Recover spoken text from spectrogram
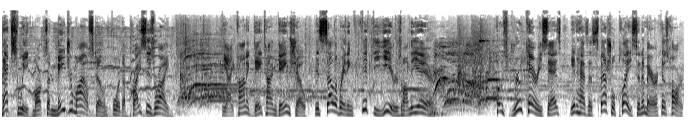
Next week marks a major milestone for The Price is Right. The iconic daytime game show is celebrating 50 years on the air. Host Drew Carey says it has a special place in America's heart.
